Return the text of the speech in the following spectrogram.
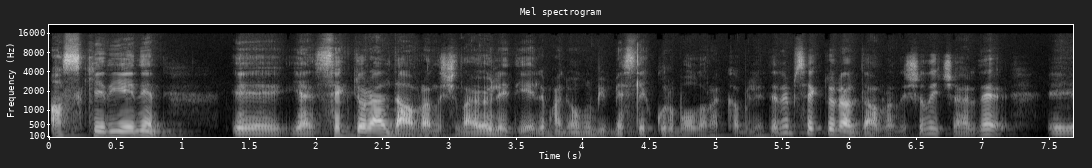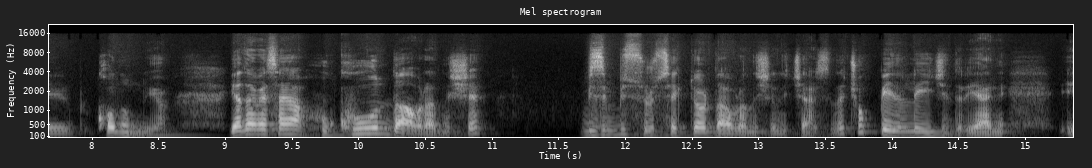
askeriyenin e, yani sektörel davranışına öyle diyelim hani onu bir meslek grubu olarak kabul edelim. Sektörel davranışını içeride e, konumluyor. Ya da mesela hukukun davranışı bizim bir sürü sektör davranışının içerisinde çok belirleyicidir. Yani e,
